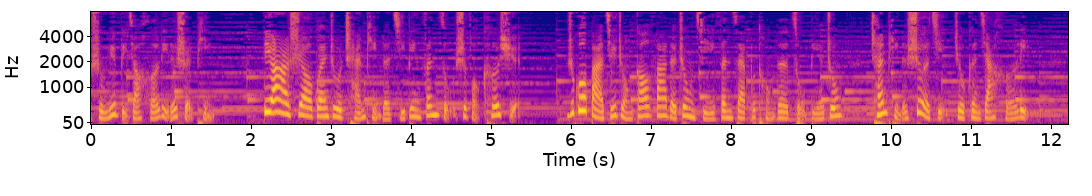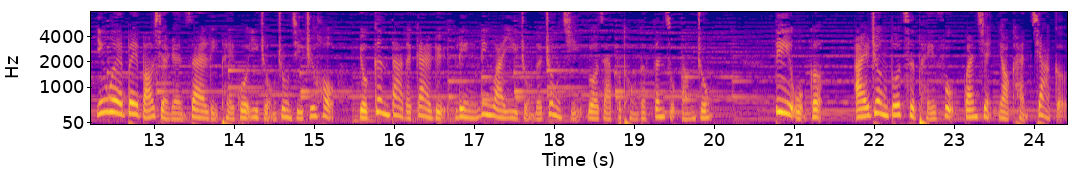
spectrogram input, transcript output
属于比较合理的水平。第二是要关注产品的疾病分组是否科学，如果把几种高发的重疾分在不同的组别中，产品的设计就更加合理。因为被保险人在理赔过一种重疾之后，有更大的概率令另外一种的重疾落在不同的分组当中。第五个，癌症多次赔付关键要看价格，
